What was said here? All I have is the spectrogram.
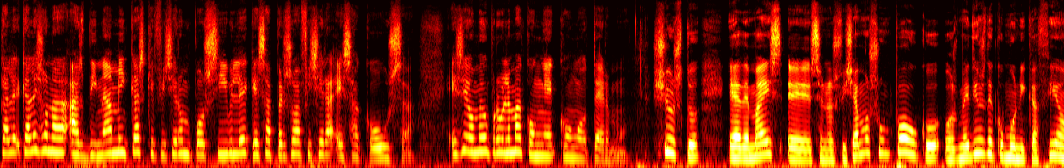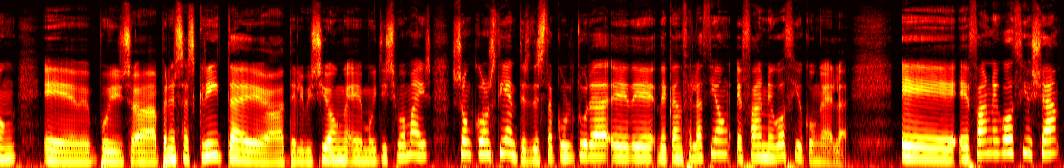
cale, cales son as dinámicas que fixeron posible que esa persoa fixera esa cousa. Ese é o meu problema con, con o termo. Xusto, e ademais, eh, se nos fixamos un pouco, os medios de comunicación, eh, pois a prensa escrita e a televisión e eh, moitísimo máis, son conscientes desta cultura eh, de, de cancelación e fan negocio con ela. E, e fan negocio xa,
